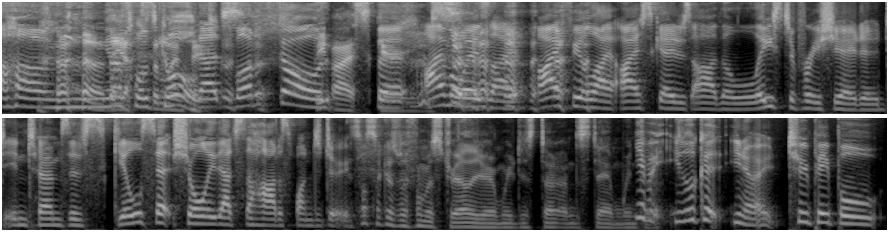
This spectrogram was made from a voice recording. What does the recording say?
Um, That's what it's called. That's what it's called. The ice but. I'm always like, I feel like ice skaters are the least appreciated in terms of skill set. Surely that's the hardest one to do. It's also because we're from Australia and we just don't understand winter. Yeah, but you look at, you know, two people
